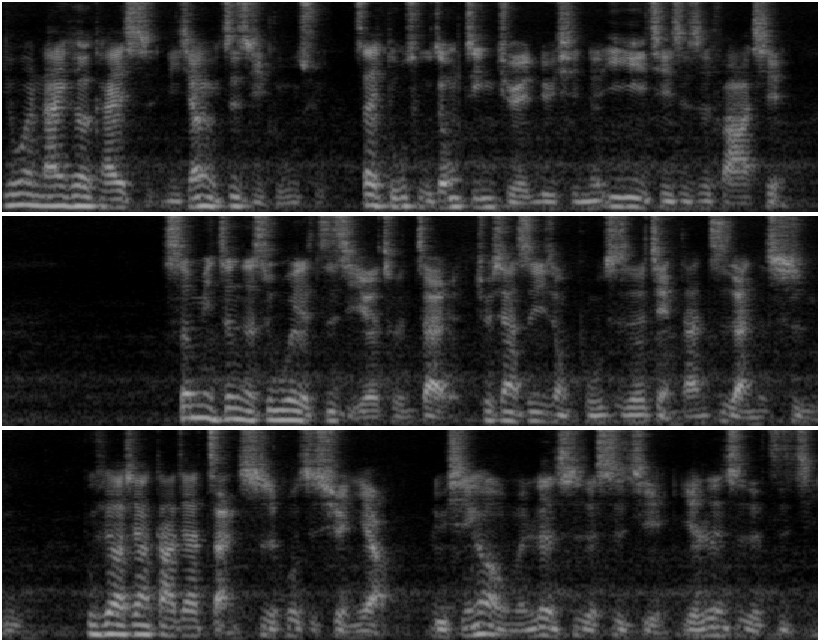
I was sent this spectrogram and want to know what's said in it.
因为那一刻开始，你将与自己独处，在独处中惊觉旅行的意义其实是发现，生命真的是为了自己而存在的，就像是一种朴实而简单自然的事物，不需要向大家展示或是炫耀。旅行让我们认识了世界，也认识了自己。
